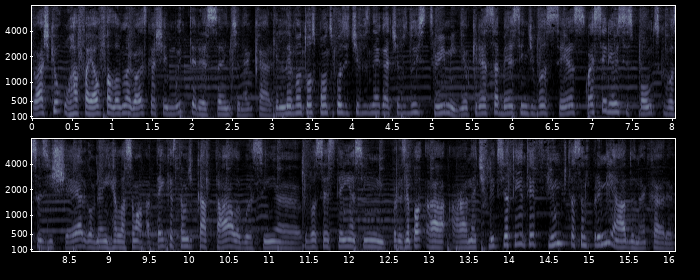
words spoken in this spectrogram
Eu acho que o Rafael falou um negócio que eu achei muito interessante, né, cara? Que ele levantou os pontos positivos e negativos do streaming. E eu queria saber, assim, de vocês, quais seriam esses pontos que vocês enxergam, né, em relação a, até em questão de catálogo, assim, a, que vocês têm, assim, por exemplo, a, a Netflix já tem até filme que tá sendo premiado, né, cara?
